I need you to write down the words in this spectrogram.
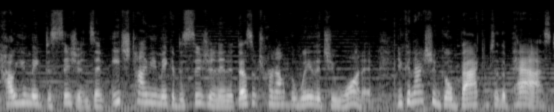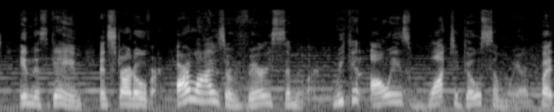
how you make decisions. And each time you make a decision and it doesn't turn out the way that you want it, you can actually go back into the past in this game and start over. Our lives are very similar. We can always want to go somewhere, but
